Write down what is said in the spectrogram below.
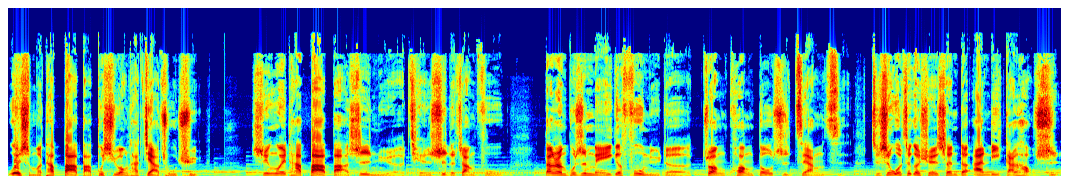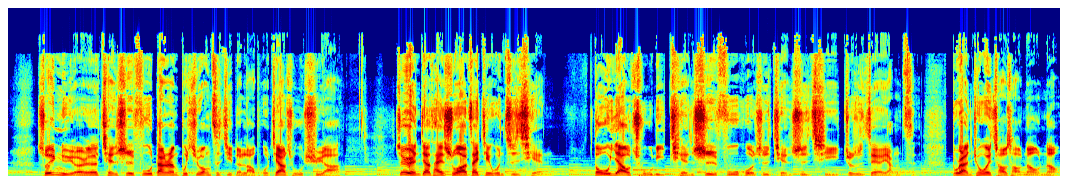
为什么他爸爸不希望她嫁出去？是因为他爸爸是女儿前世的丈夫。当然不是每一个妇女的状况都是这样子，只是我这个学生的案例刚好是，所以女儿的前世夫当然不希望自己的老婆嫁出去啊，所以人家才说啊，在结婚之前都要处理前世夫或者是前世妻，就是这样子，不然就会吵吵闹闹，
